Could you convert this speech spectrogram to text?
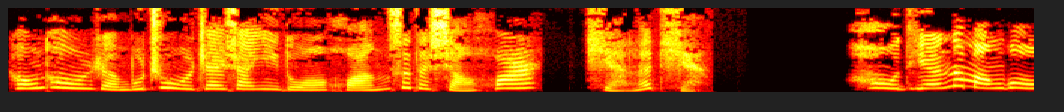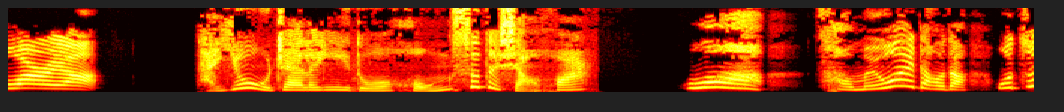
彤彤忍不住摘下一朵黄色的小花，舔了舔，好甜的芒果味儿呀！他又摘了一朵红色的小花，哇，草莓味道的，我最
